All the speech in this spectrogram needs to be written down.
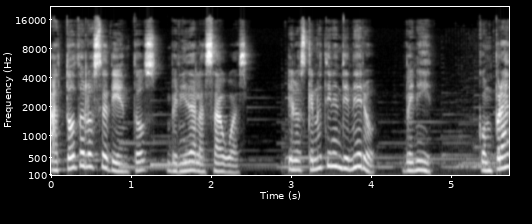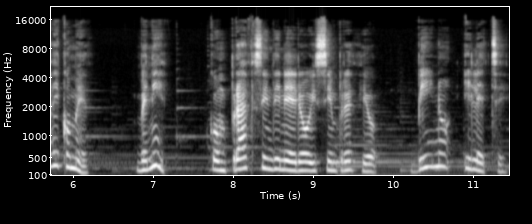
A todos los sedientos, venid a las aguas, y los que no tienen dinero, venid, comprad y comed, venid, comprad sin dinero y sin precio, vino y leche.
